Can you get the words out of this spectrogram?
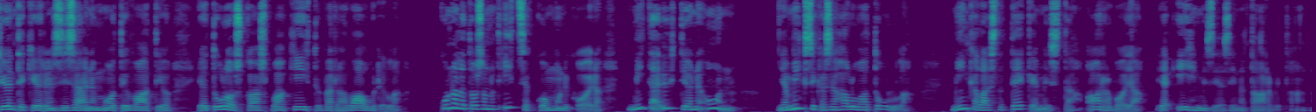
työntekijöiden sisäinen motivaatio ja tulos kasvaa kiihtyvällä vauhdilla, kun olet osannut itse kommunikoida, mitä yhtiönne on ja miksikä se haluaa tulla, minkälaista tekemistä, arvoja ja ihmisiä siinä tarvitaan.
